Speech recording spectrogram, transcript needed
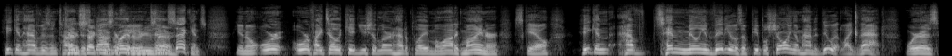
he can have his entire 10 seconds discography later, in 10 there. seconds. You know, or or if I tell a kid you should learn how to play melodic minor scale, he can have 10 million videos of people showing him how to do it like that. Whereas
